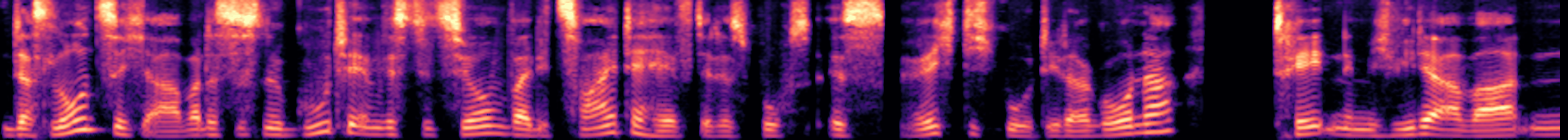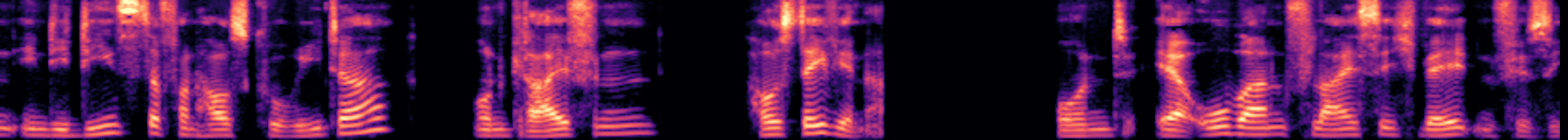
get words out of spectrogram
Das lohnt sich aber, das ist eine gute Investition, weil die zweite Hälfte des Buchs ist richtig gut. Die Dragoner treten nämlich wieder erwarten in die Dienste von Haus Kurita und greifen Haus Davian an und erobern fleißig Welten für sie.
